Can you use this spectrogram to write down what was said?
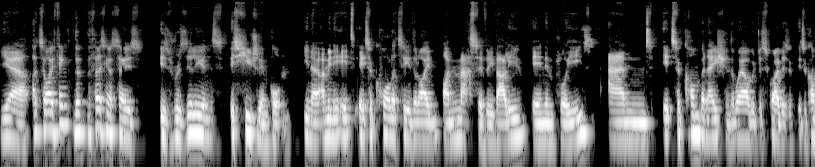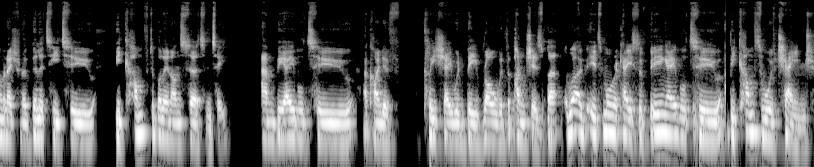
Yeah, so I think the, the first thing I say is is resilience is hugely important you know, I mean, it's it's a quality that I I massively value in employees, and it's a combination. The way I would describe it is a, it's a combination of ability to be comfortable in uncertainty and be able to a kind of cliche would be roll with the punches, but well, it's more a case of being able to be comfortable with change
